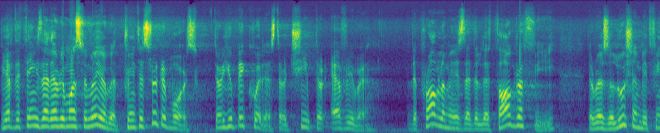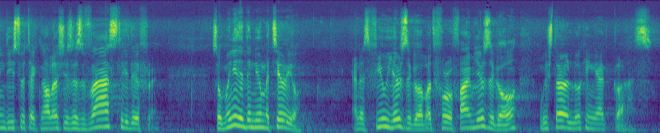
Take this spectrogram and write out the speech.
we have the things that everyone's familiar with, printed circuit boards. They're ubiquitous, they're cheap, they're everywhere. The problem is that the lithography, the resolution between these two technologies is vastly different. So we needed a new material. And a few years ago, about four or five years ago, we started looking at glass.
